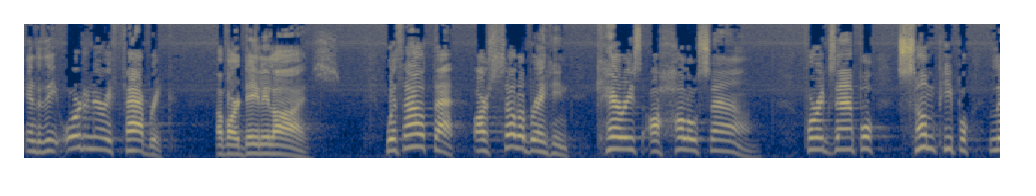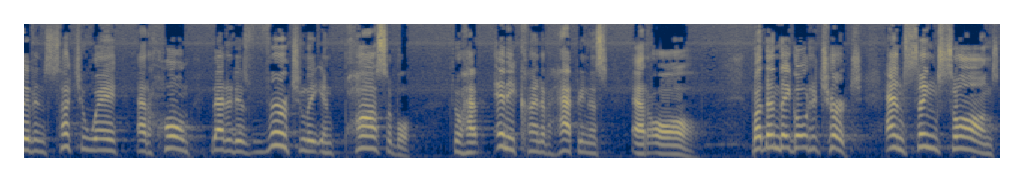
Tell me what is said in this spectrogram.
into the ordinary fabric of our daily lives. Without that, our celebrating carries a hollow sound. For example, some people live in such a way at home that it is virtually impossible to have any kind of happiness at all. But then they go to church and sing songs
